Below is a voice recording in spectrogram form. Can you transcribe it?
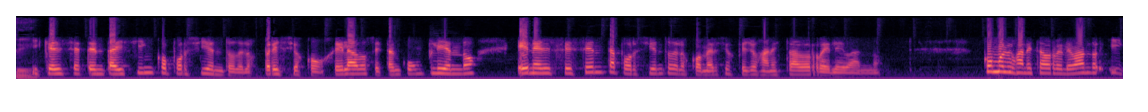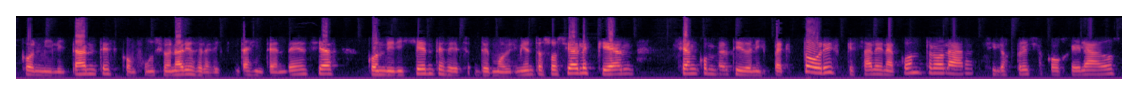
y que el 75% de los precios congelados se están cumpliendo en el 60% de los comercios que ellos han estado relevando. ¿Cómo los han estado relevando? Y con militantes, con funcionarios de las distintas intendencias, con dirigentes de, de movimientos sociales que han se han convertido en inspectores que salen a controlar si los precios congelados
